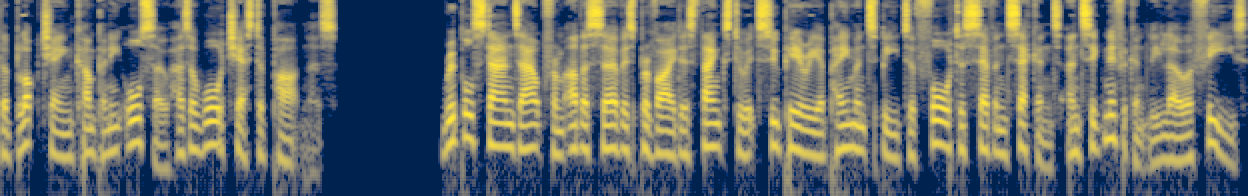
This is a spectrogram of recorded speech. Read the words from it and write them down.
the blockchain company also has a war chest of partners. Ripple stands out from other service providers thanks to its superior payment speeds of 4 to 7 seconds and significantly lower fees,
